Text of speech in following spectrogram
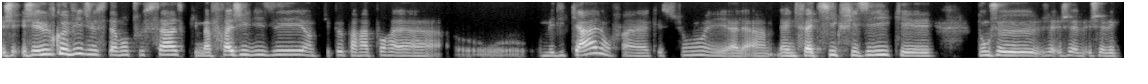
j'ai eu le Covid juste avant tout ça, ce qui m'a fragilisé un petit peu par rapport au, médical, enfin à la question, et à, une fatigue physique. Et donc, j'avais,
